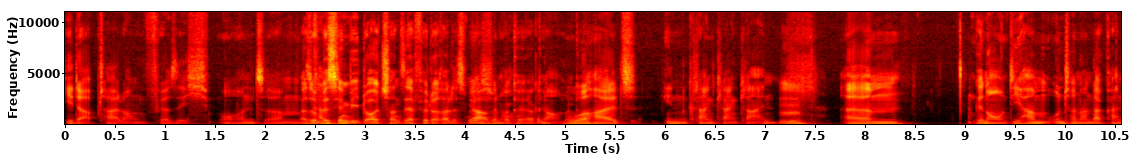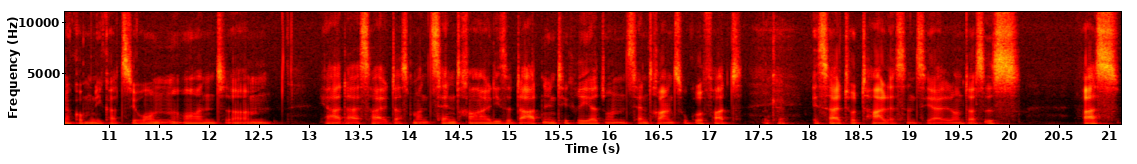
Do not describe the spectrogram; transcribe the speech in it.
jede Abteilung für sich. Und, ähm, also ein bisschen wie Deutschland, sehr föderalismus. Ja, genau. Okay, okay, genau. okay. Nur halt in klein, klein, klein. Mhm. Ähm, genau, die haben untereinander keine Kommunikation und ähm, ja, da ist halt, dass man zentral diese Daten integriert und einen zentralen Zugriff hat, ist halt total essentiell. Und das ist was,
